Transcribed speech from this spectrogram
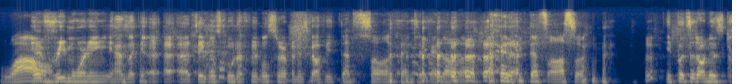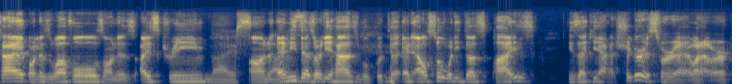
Wow. Every morning he has like a, a, a tablespoon of maple syrup in his coffee. That's so authentic. I love that. I Yeah. think that's awesome. He puts it on his crepe, on his waffles, on his ice cream, nice. on nice. any dessert he has. He will put, and also when he does pies, he's like, "Yeah, sugar is for uh, whatever."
